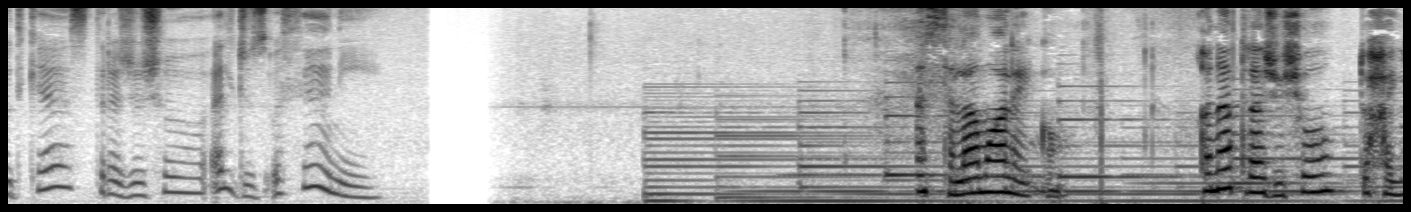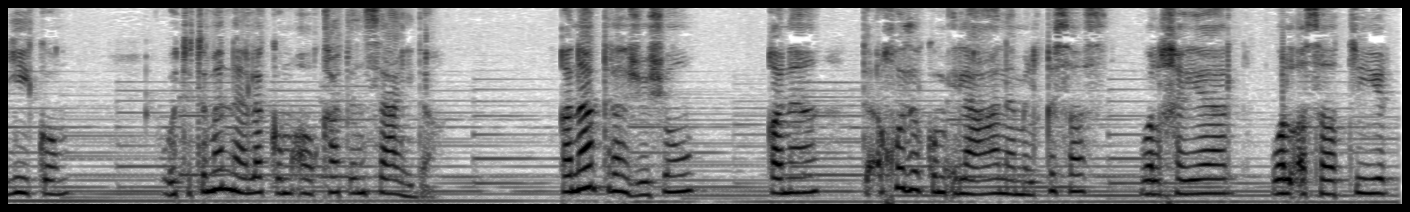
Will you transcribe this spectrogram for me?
بودكاست رجو شو الجزء الثاني. السلام عليكم. قناة راجو شو تحييكم وتتمنى لكم أوقات سعيدة. قناة راجو شو قناة تأخذكم إلى عالم القصص والخيال والأساطير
